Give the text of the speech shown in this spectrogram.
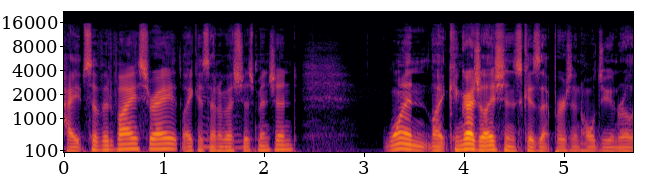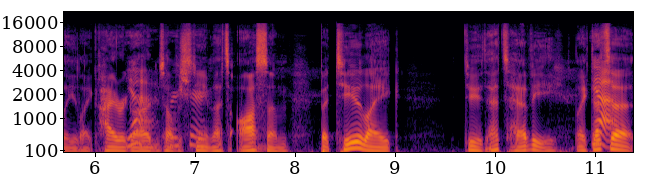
types of advice, right? Like as Annabeth Mhm. just mentioned, one, like congratulations because that person holds you in really like high regard Yeah, and self esteem. sure. That's awesome. But two, like, dude, that's heavy. Like that's Yeah. a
